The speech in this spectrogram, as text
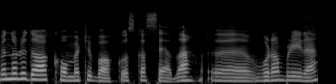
Men når du da kommer tilbake og skal se det, eh, hvordan blir det?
